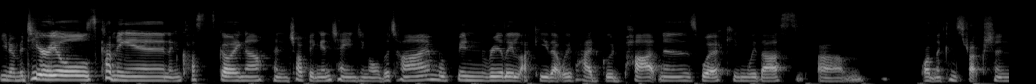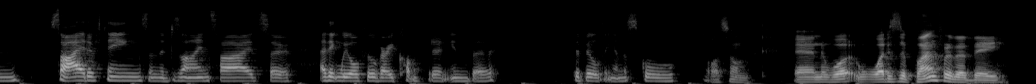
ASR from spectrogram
you know, materials coming in and costs going up and chopping and changing all the time. We've been really lucky that we've had good partners working with us. Um, on the construction side of things and the design side. So I think we all feel very confident in the the building and the school. Awesome. And what what is the plan for that day?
